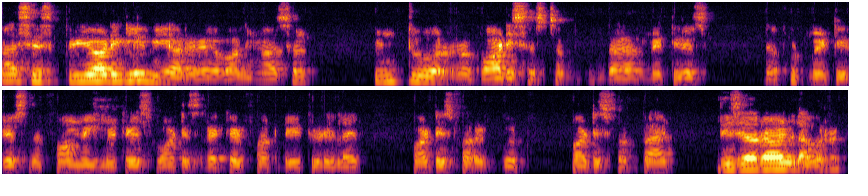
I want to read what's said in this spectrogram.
As is periodically we are evolving ourselves into our body system, the materials, the food materials, the farming materials, what is required for day-to-day life, what is for good, what is for bad. These are all our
